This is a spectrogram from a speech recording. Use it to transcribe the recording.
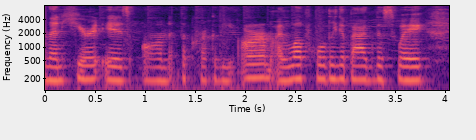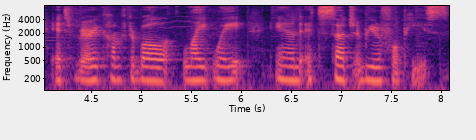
And then here it is on the crook of the arm. I love holding a bag this way. It's very comfortable, lightweight, and it's such a beautiful piece.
